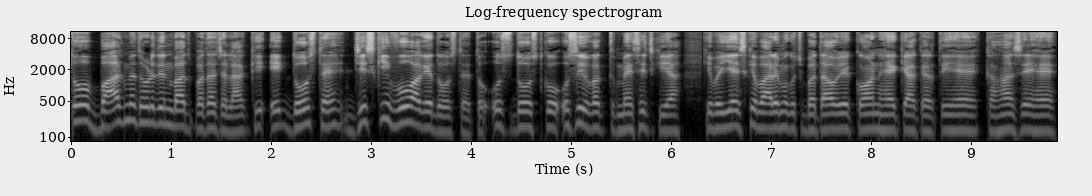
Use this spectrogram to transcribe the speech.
तो बाद में थोड़े दिन बाद पता चला कि एक दोस्त है, जिसकी वो आगे दोस्त है। तो उस दोस्त को उसी वक्त मैसेज किया कि भैया, इसके बारे में कुछ बताओ, ये कौन है, क्या करती है, कहाँ से है?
